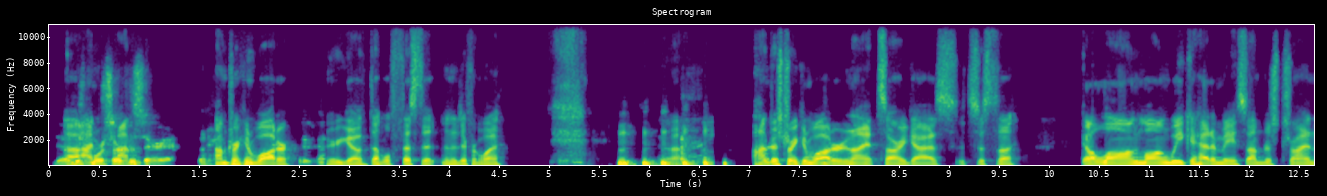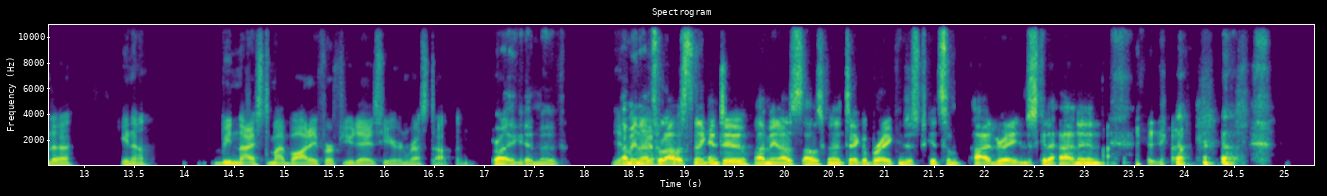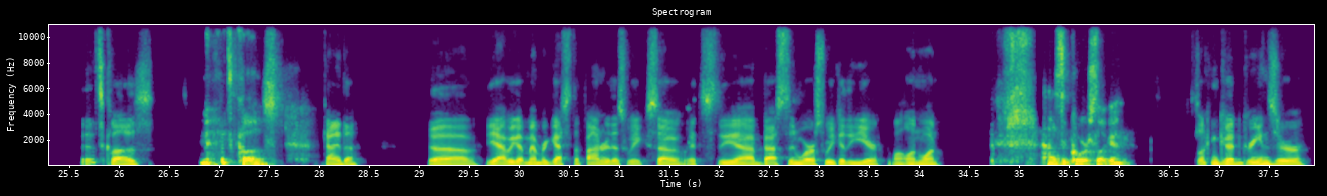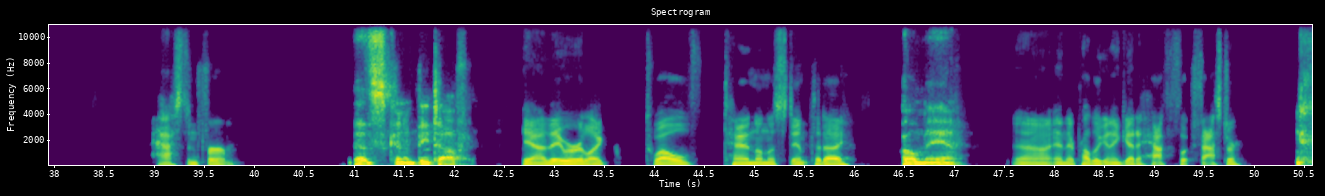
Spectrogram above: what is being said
Yeah, Uh, just I'm- more surface area. I'm drinking water. There you go. Double fist it in a different way. Uh, I'm just drinking water tonight. Sorry, guys. It's just a got a long, long week ahead of me, so I'm just trying to, you know, be nice to my body for a few days here and rest up. And Probably a good move. yeah, I mean, that's what I was thinking too. I mean, I was I was going to take a break and just get some hydrate and just get a high noon. it's close, it's close. kind of. Uh, yeah, we got member guest the founder this week, so it's the uh, best and worst week of the year, all in one. How's the course looking? It's looking good. Greens are fast and firm. That's going to be tough. Yeah, they were like 12, 10 on the stimp today. Oh man. uh, and they're probably going to get a half foot faster.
